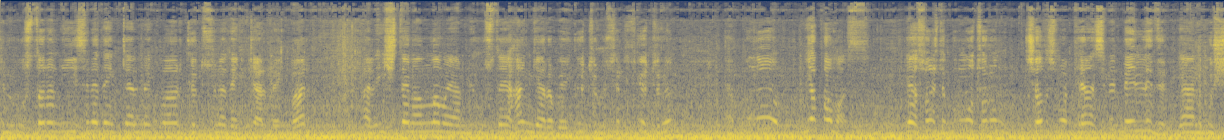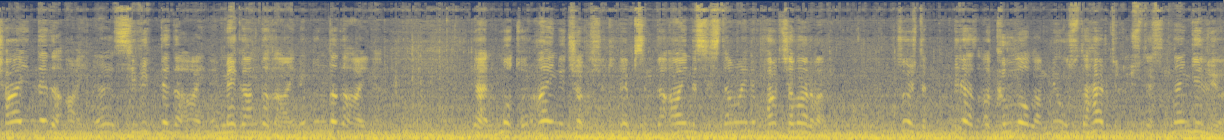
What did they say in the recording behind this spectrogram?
Şimdi ustanın iyisine denk gelmek var, kötüsüne denk gelmek var. Hani işten anlamayan bir ustaya hangi arabayı götürürseniz götürün bunu yapamaz. Ya sonuçta bu motorun çalışma prensibi bellidir. Yani bu Şahin'de de aynı, Civic'te de aynı, Megane'da da aynı, bunda da aynı. Yani motor aynı çalışır. Hepsinde aynı sistem, aynı parçalar var. Sonuçta biraz akıllı olan bir usta her türlü üstesinden geliyor.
